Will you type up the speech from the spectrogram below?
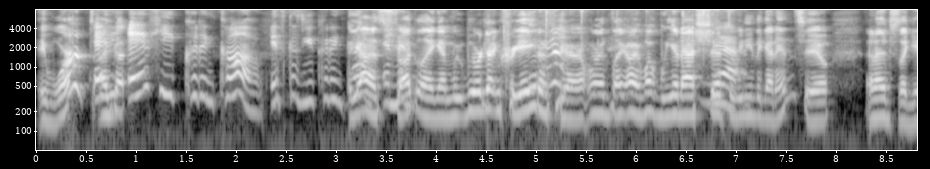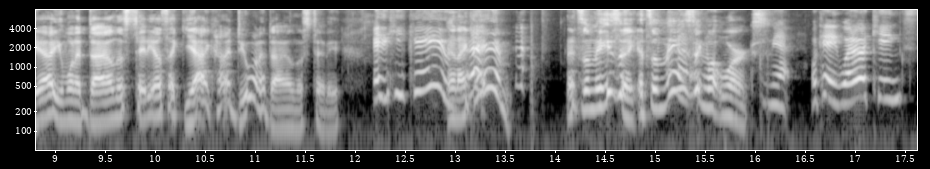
"It worked." I And, got, and he couldn't come. It's because you couldn't come. yeah, and then- struggling, and we, we were getting creative here, where it's like, all right, what weird ass shit do we need to get into? And I'm just like, yeah, you want to die on this titty? I was like, yeah, I kind of do want to die on this titty, and he came. and I came. It's amazing. It's amazing what works. Yeah. Okay, what about kinks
